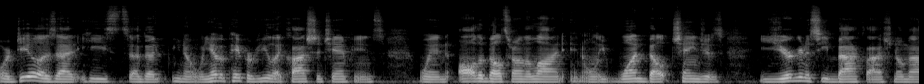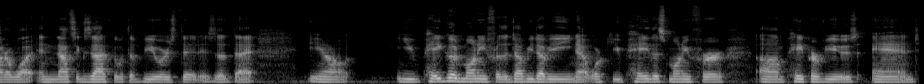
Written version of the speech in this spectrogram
ordeal is that he said that you know when you have a pay per view like Clash of Champions, when all the belts are on the line and only one belt changes, you're gonna see backlash no matter what, and that's exactly what the viewers did. Is that that you know you pay good money for the WWE network, you pay this money for um, pay per views, and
